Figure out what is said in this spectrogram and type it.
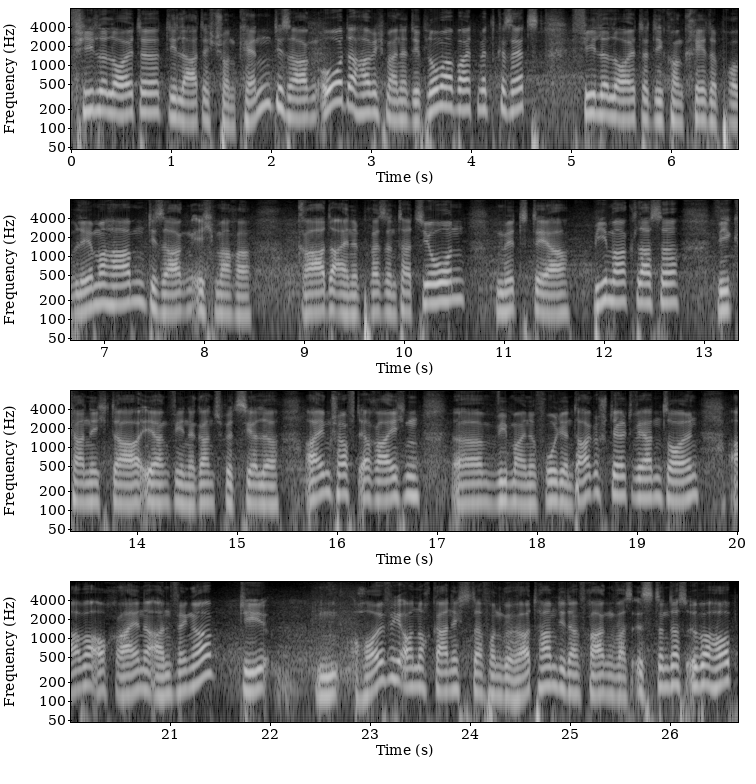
viele Leute, die LaTeX schon kennen, die sagen, oh, da habe ich meine Diplomarbeit mitgesetzt. Viele Leute, die konkrete Probleme haben, die sagen, ich mache gerade eine Präsentation mit der Beamer-Klasse. Wie kann ich da irgendwie eine ganz spezielle Eigenschaft erreichen, äh, wie meine Folien dargestellt werden sollen. Aber auch reine Anfänger, die häufig auch noch gar nichts davon gehört haben, die dann fragen, was ist denn das überhaupt?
